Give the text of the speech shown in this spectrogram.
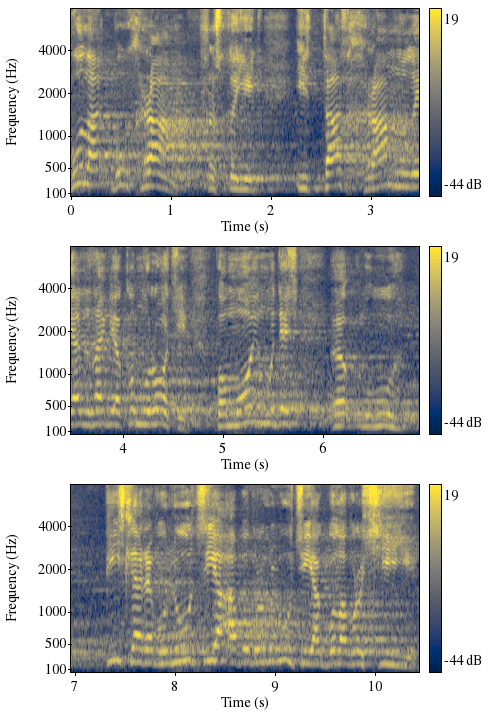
була, був храм, що стоїть. І та храм, ну я не знаю в якому році, по-моєму, десь е, у, після революції або в революції, як була в Росії,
